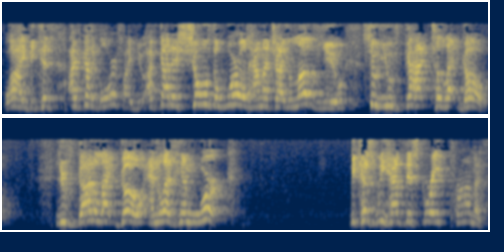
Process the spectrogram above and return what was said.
Why? Because I've got to glorify you. I've got to show the world how much I love you, so you've got to let go. You've got to let go and let Him work. Because we have this great promise.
